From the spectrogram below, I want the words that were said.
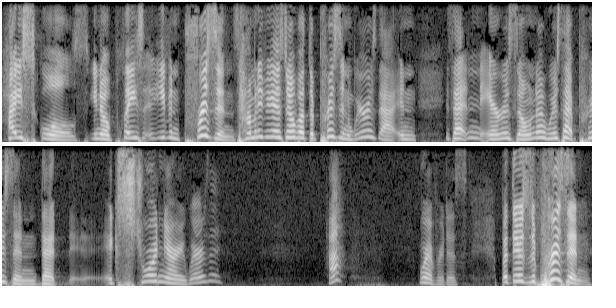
high schools, you know, place, even prisons. How many of you guys know about the prison? Where is that? In, is that in Arizona? Where's that prison? That extraordinary, where is it? Huh? Wherever it is. But there's a prison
